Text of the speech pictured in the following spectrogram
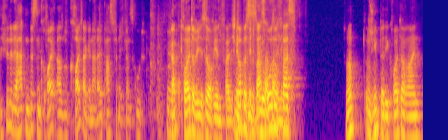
Ich finde, der hat ein bisschen Kräuter, also Kräuter generell passt, finde ich ganz gut. Ja, kräuterig ist er auf jeden Fall. Ich glaube, es mit ist Wasser ein Oloroso-Fass. Ja, da Mhm. schiebt er die Kräuter rein.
